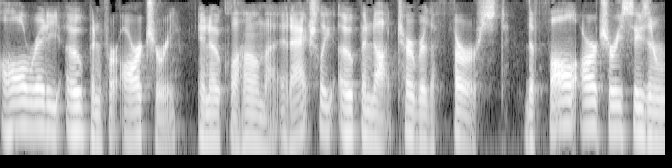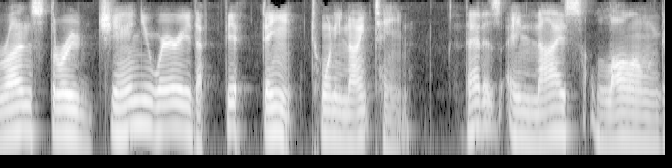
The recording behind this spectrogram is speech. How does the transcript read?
already opened for archery in Oklahoma. It actually opened October the 1st. The fall archery season runs through January the 15th, 2019. That is a nice long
